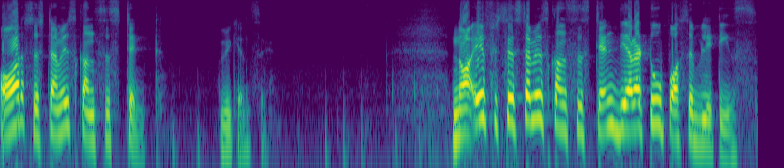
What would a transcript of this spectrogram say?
or system is consistent we can say. Now, if system is consistent there are two possibilities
